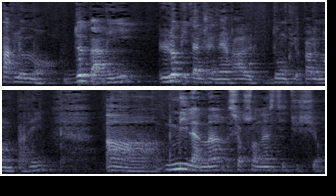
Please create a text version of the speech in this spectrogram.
Parlement de Paris, l'hôpital général, donc le Parlement de Paris, a mis la main sur son institution.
